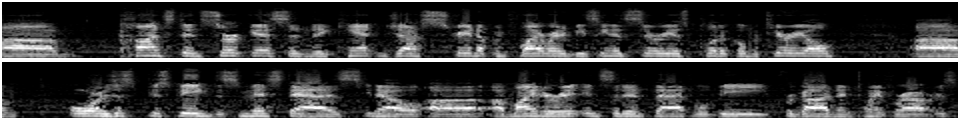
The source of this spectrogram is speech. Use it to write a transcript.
um, constant circus and they can't just straight up and fly right and be seen as serious political material? Um, or just just being dismissed as you know uh, a minor incident that will be forgotten in 24 hours.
